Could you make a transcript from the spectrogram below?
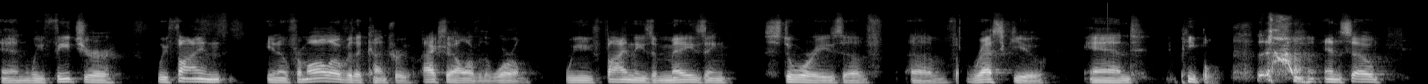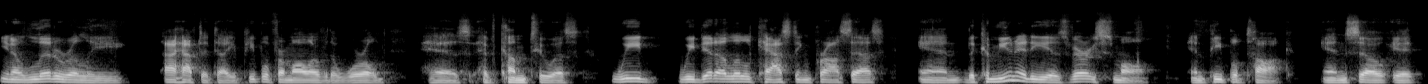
and we feature. We find, you know, from all over the country, actually all over the world, we find these amazing stories of of rescue and people, and so, you know, literally, I have to tell you, people from all over the world has have come to us. We we did a little casting process and the community is very small and people talk and so it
